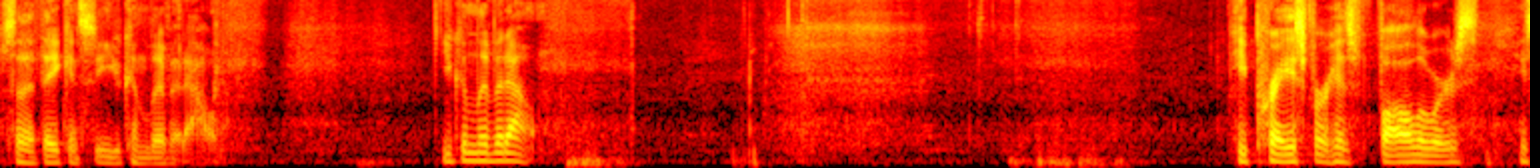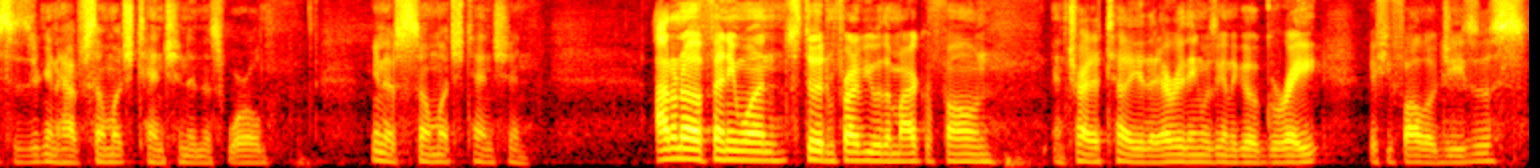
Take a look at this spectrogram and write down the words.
so that they can see you can live it out. You can live it out. He prays for his followers. He says, You're going to have so much tension in this world. You're going to have so much tension. I don't know if anyone stood in front of you with a microphone and tried to tell you that everything was going to go great if you follow Jesus.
